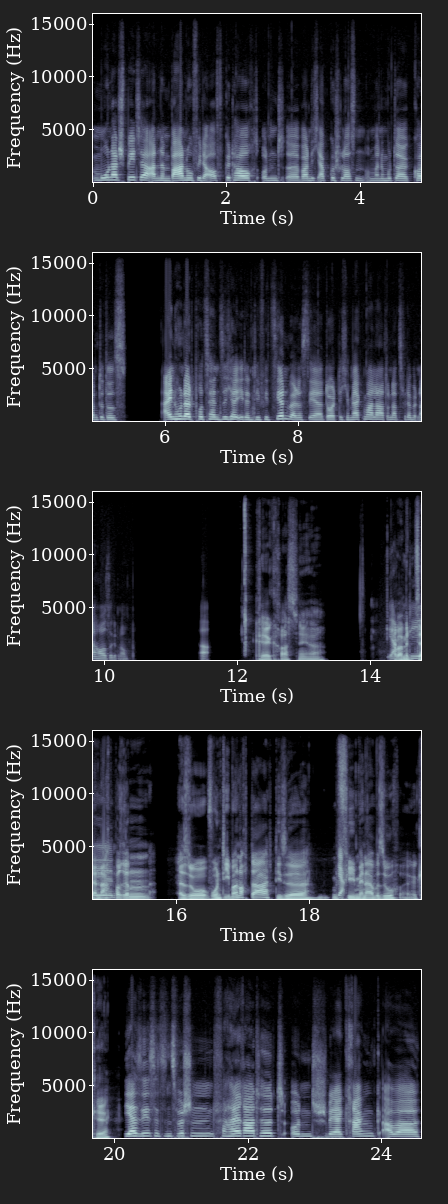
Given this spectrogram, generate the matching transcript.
einen Monat später an einem Bahnhof wieder aufgetaucht und äh, war nicht abgeschlossen. Und meine Mutter konnte das 100% sicher identifizieren, weil es sehr deutliche Merkmale hat und hat es wieder mit nach Hause genommen. Okay, krass, ja. Ja, Aber mit die- der Nachbarin, also wohnt die immer noch da? Diese mit Ja. viel Männerbesuch? Okay. Ja, sie ist jetzt inzwischen verheiratet und schwer krank, aber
